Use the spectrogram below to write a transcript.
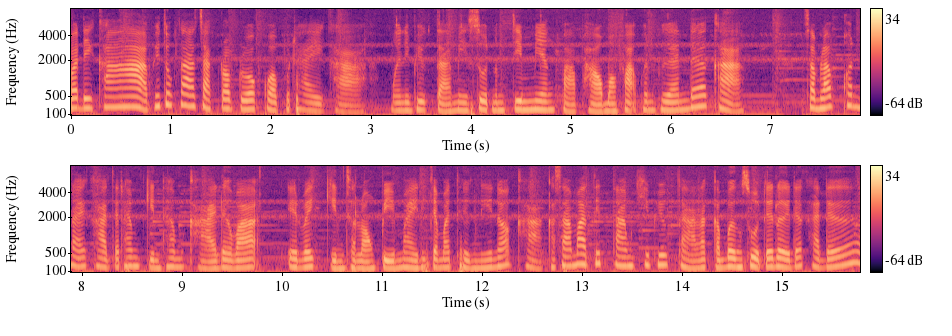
วัสดีค่ะ พี่ตุ๊กตาจากรอบรั้วกว่าผู้ไทยค่ะเมื่อนี้พี่ตุ๊กตามีสูตรน้ำจิ้มเมียงป่าเผามาฝากเพื่อนๆเด้อค่ะสำหรับคนไหนค่ะจะทำกินทำขายหรือว่าเอ็ดไว้กินฉลองปีใหม่ที่จะมาถึงนี้เนาะค่ะ ก็สามารถติดตามคลิปพี่ตุ๊กตาและกระเบิงสูตรได้เลยเด้อค่ะ เด้อ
